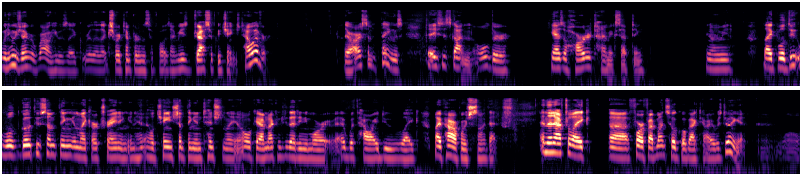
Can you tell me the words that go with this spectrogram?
when he was younger, wow, he was like really like short tempered and stuff all the time. He's drastically changed. However, there are some things that he's just gotten older. He has a harder time accepting. You know what I mean? Like we'll do, we'll go through something in like our training, and he'll- change something intentionally. And oh, okay, I'm not gonna do that anymore uh, with how I do like my PowerPoints or something like that. And then after like uh, four or five months, he'll go back to how he was doing it. Uh, well,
